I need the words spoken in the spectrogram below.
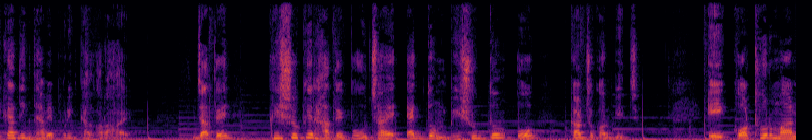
একাধিক ধাপে পরীক্ষা করা হয়, যাতে কৃষকের হাতে পৌঁছায় একদম বিশুদ্ধ ও কার্যকর বীজ। এই কঠোর মান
